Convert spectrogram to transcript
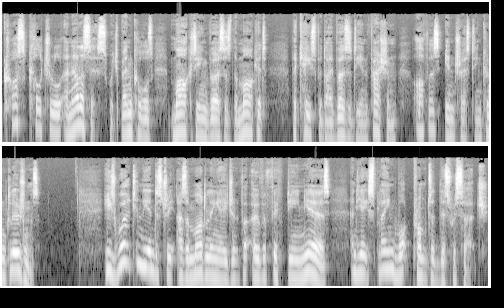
cross cultural analysis, which Ben calls marketing versus the market, the case for diversity in fashion, offers interesting conclusions. He's worked in the industry as a modelling agent for over 15 years, and he explained what prompted this research.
